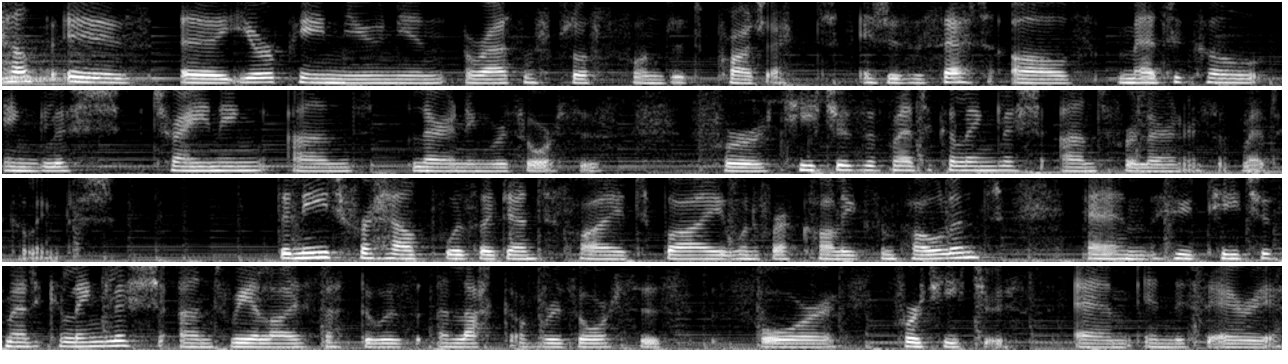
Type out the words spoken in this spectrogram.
HELP is a European Union Erasmus Plus funded project. It is a set of medical English training and learning resources for teachers of medical English and for learners of medical English. The need for help was identified by one of our colleagues in Poland um, who teaches medical English and realised that there was a lack of resources for, for teachers um, in this area.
